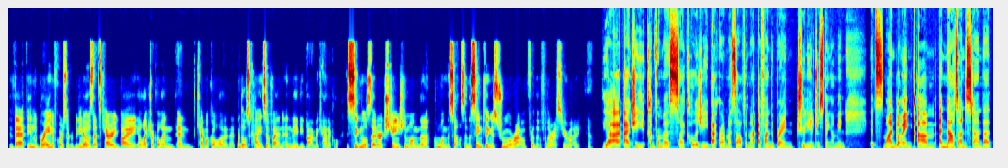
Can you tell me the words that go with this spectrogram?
that in the brain, of course, everybody knows that's carried by electrical and, and chemical and those kinds of and, and maybe biomechanical signals that are exchanged among the among the cells. And the same thing is true around for the for the rest of your body. Yeah. Yeah, I actually come from a psychology background myself, and I, I find the brain truly interesting. I mean, it's mind blowing. Um, and now to understand that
